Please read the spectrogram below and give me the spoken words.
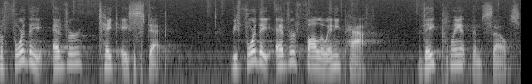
before they ever take a step, before they ever follow any path, they plant themselves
